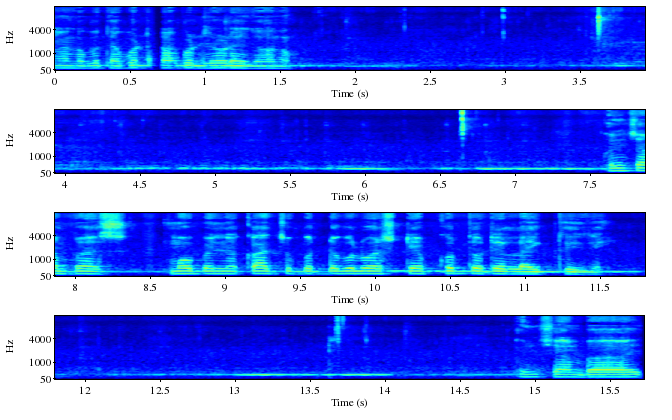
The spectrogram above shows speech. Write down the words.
હાલો બધા ફટાફટ જોડાઈ જાઓ ઘનશ્યામભાઈ મોબાઈલના કાચ ઉપર ડબલ વાર સ્ટેપ કરતો તે લાઈક થઈ જાય ઘનશ્યામભાઈ.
